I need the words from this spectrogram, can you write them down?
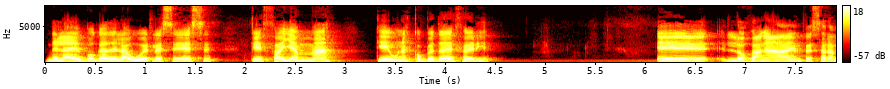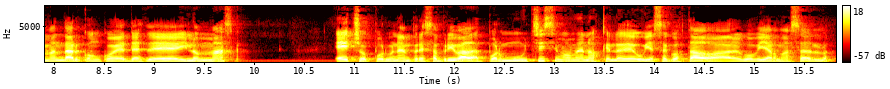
de la época de la URSS que fallan más que una escopeta de feria. Eh, los van a empezar a mandar con cohetes de Elon Musk, hechos por una empresa privada, por muchísimo menos que le hubiese costado al gobierno hacerlo.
